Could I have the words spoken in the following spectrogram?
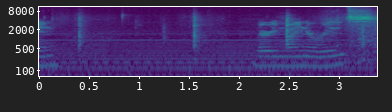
again. Very minor roots.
